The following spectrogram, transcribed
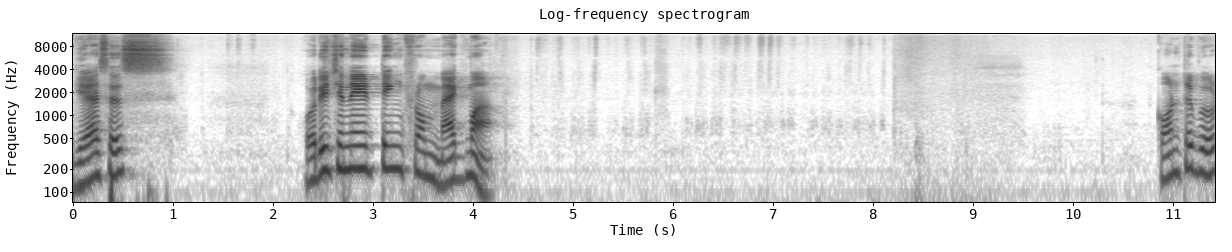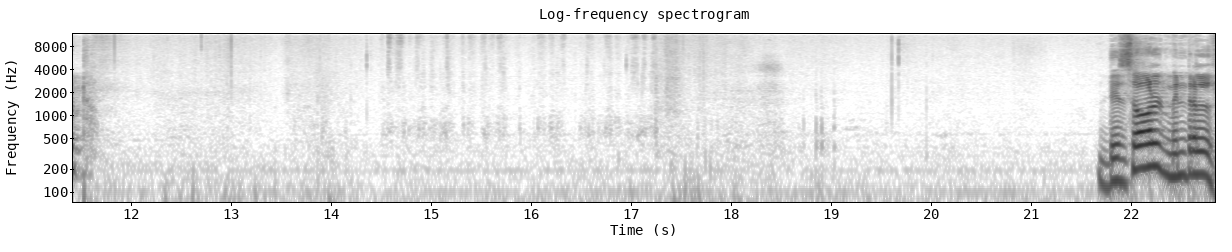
gases originating from magma contribute dissolved mineral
